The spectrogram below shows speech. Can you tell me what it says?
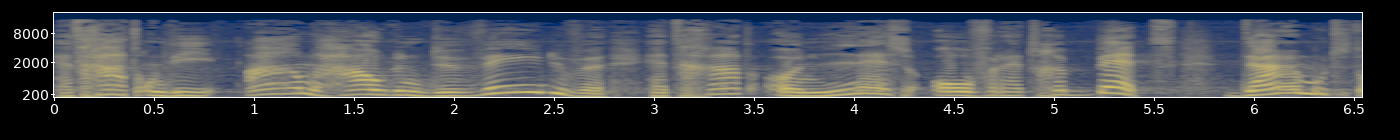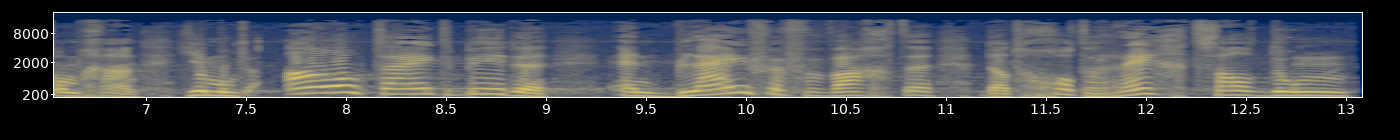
Het gaat om die aanhoudende weduwe. Het gaat een les over het gebed. Daar moet het om gaan. Je moet altijd bidden en blijven verwachten dat God recht zal doen,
